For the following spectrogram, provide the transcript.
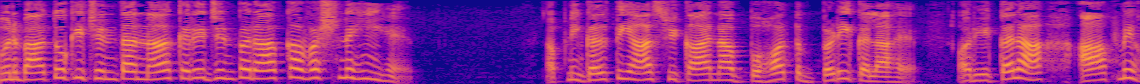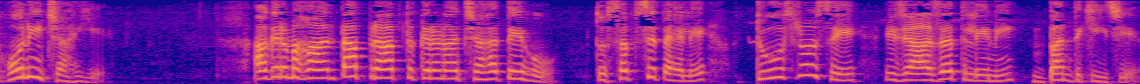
उन बातों की चिंता ना करें जिन पर आपका वश नहीं है। अपनी गलतियाँ स्वीकारना बहुत बड़ी कला है, और ये कला आप में होनी चाहिए। अगर महानता प्राप्त करना चाहते हो तो सबसे पहले दूसरों से इजाज़त लेनी बंद कीजिए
